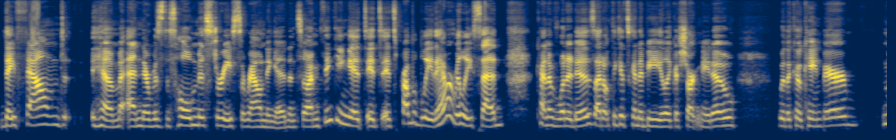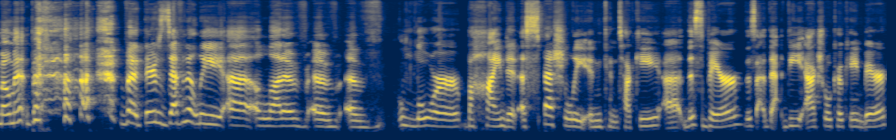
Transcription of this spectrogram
they found him and there was this whole mystery surrounding it. And so i'm thinking it, it's it's probably they haven't really said kind of what it is. I don't think it's going to be like a sharknado with a cocaine bear moment but but there's definitely uh, a lot of, of of lore behind it especially in kentucky. Uh, this bear this that, the actual cocaine bear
